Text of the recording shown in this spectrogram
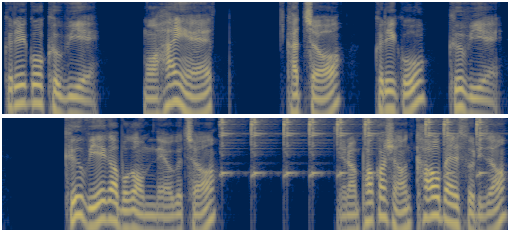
그리고 그 위에 뭐 하이햇 같죠? 그리고 그 위에 그 위에가 뭐가 없네요. 그쵸? 이런 퍼커션 카우벨 소리죠.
